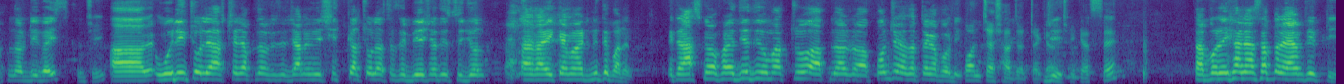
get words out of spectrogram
আপনার ডিভাইস আর ওয়েডিং চলে আসছে আপনার জানেন শীতকাল চলে আসতেছে বিয়ে শাদীর সিজন তারা এই ক্যামেরাটি নিতে পারেন। এটা আজকের অফারে দিয়ে দিব মাত্র আপনার পঞ্চাশ হাজার টাকা পড়ি পঞ্চাশ হাজার টাকা। ঠিক আছে। তারপর এখানে আছে আপনার এম ফিফটি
